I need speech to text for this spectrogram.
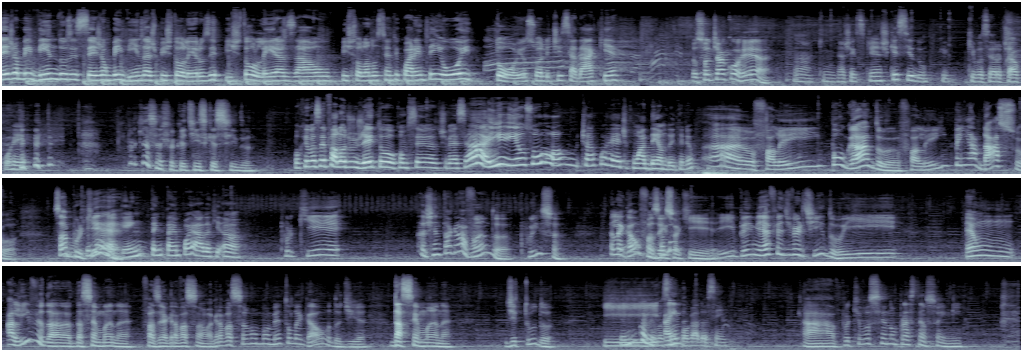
Sejam bem-vindos e sejam bem-vindas, pistoleiros e pistoleiras, ao Pistolando 148. Eu sou a Letícia Dacker. Eu sou o Thiago Corrêa. Ah, achei que você tinha esquecido que, que você era o Thiago Correia. Por que você achou que eu tinha esquecido? Porque você falou de um jeito como se eu tivesse. Ah, e, e eu sou o Thiago Correia, tipo um adendo, entendeu? Ah, eu falei empolgado, eu falei empenhadaço. Sabe por Que quê? Alguém tem que estar empoiado aqui. Ah, Porque a gente tá gravando, por isso. É legal fazer tá isso aqui. E BMF é divertido e é um alívio da, da semana fazer a gravação. A gravação é um momento legal do dia, da semana, de tudo. E eu nunca vi você ainda- empolgado assim. Ah, porque você não presta atenção em mim.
